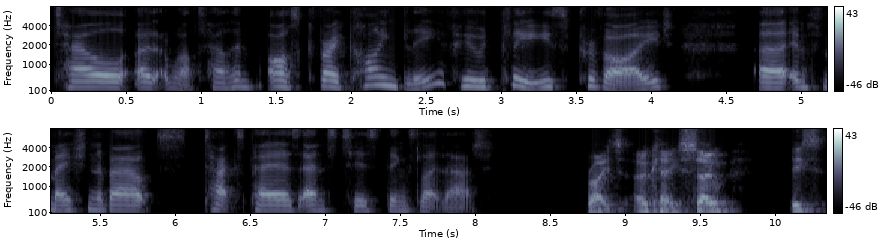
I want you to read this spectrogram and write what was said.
tell uh, well tell him ask very kindly if he would please provide uh, information about taxpayers, entities, things like that. Right. Okay. So these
